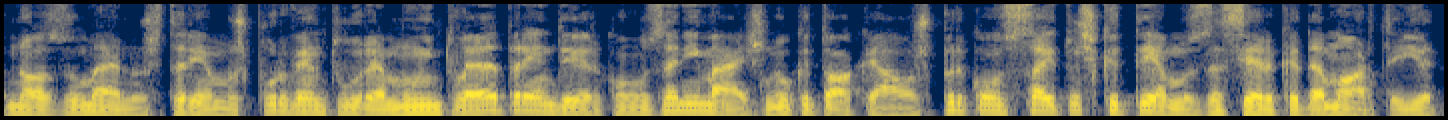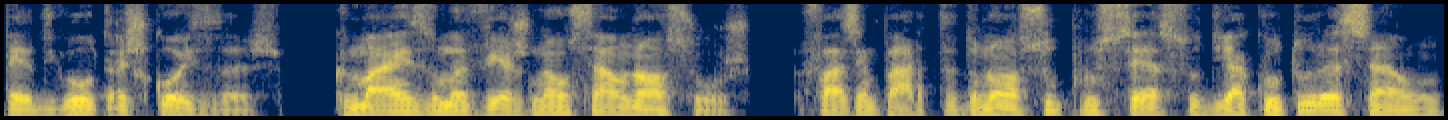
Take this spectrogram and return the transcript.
nós humanos teremos porventura muito a aprender com os animais no que toca aos preconceitos que temos acerca da morte e até de outras coisas que mais uma vez não são nossos, fazem parte do nosso processo de aculturação,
